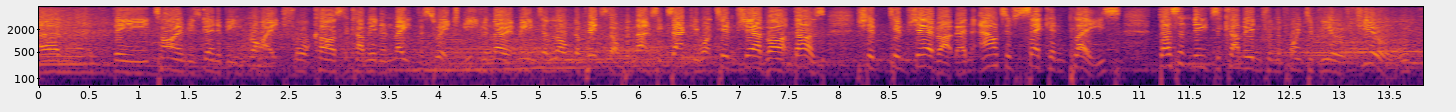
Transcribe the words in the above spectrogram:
Um, the time is going to be right for cars to come in and make the switch, even though it means a longer pit stop, and that's exactly what Tim Scheerbarth does. Tim Scheerbarth out of second place, doesn't need to come in from the point of view of fuel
